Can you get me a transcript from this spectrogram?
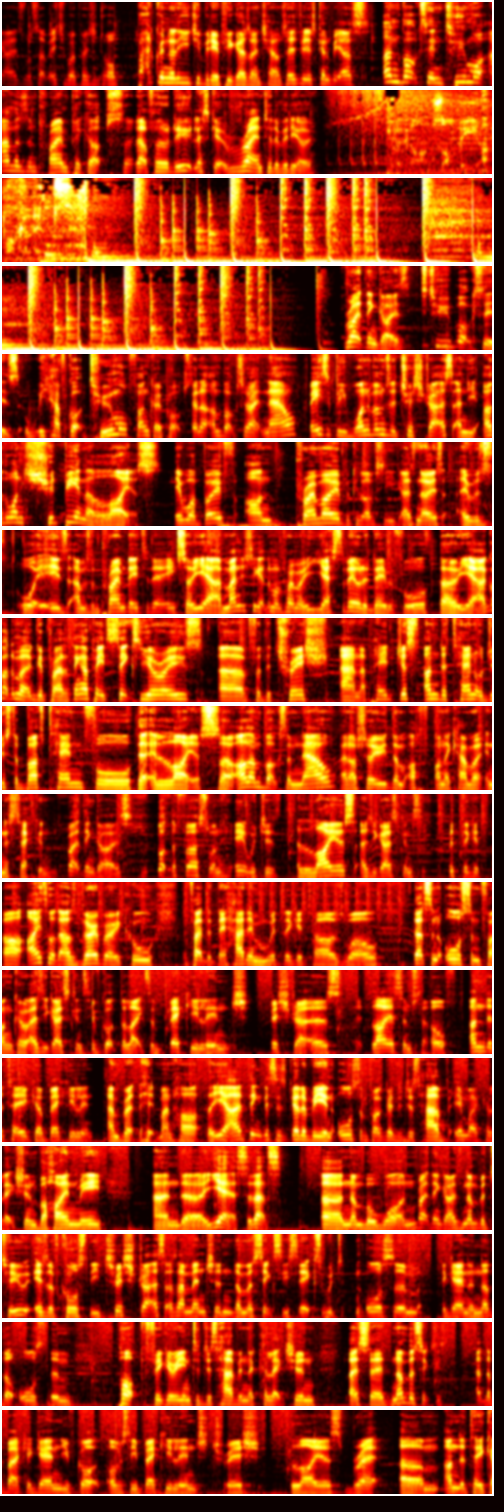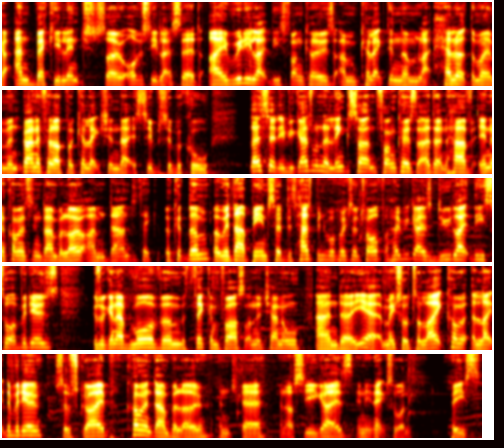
guys, what's up? It's your boy Potion Tour back with another YouTube video for you guys on the channel. So this video is going to be us unboxing two more Amazon Prime pickups. So without further ado, let's get right into the video. On Zombie Apocalypse. Right then guys, two boxes. We have got two more Funko Pops. Gonna unbox right now. Basically, one of them's a Trish Stratus and the other one should be an Elias. They were both on promo because obviously you guys know it was or it is Amazon Prime Day today. So yeah, I managed to get them on promo yesterday or the day before. So yeah, I got them at a good price. I think I paid six euros uh, for the Trish and I paid just under 10 or just above 10 for the Elias. So I'll unbox them now and I'll show you them off on the camera in a second. Right then guys, we've got the first one here which is Elias as you guys can see with the guitar. I thought that was very very cool. The fact that they had him with the guitar as well. That's an awesome Funko. As you guys can see, we've got the likes of Becky Lynch Lynch, Trish Stratus, Elias himself, Undertaker, Becky Lynch, and Bret the Hitman Hart. So yeah, I think this is going to be an awesome Funko to just have in my collection behind me. And uh, yeah, so that's uh, number one. Right then, guys, number two is, of course, the Trish Stratus, as I mentioned, number 66, which is an awesome, again, another awesome pop figurine to just have in the collection. Like I said, number 60 at the back again, you've got obviously Becky Lynch, Trish, Elias, Bret, um, Undertaker, and Becky Lynch. So obviously, like I said, I really like these Funkos. I'm collecting them like hella at the moment. Trying to fill up a collection that is super, super cool. Like I said, if you guys want to link certain Funkos that I don't have in the comments down below, I'm down to take a look at them. But with that being said, this has been Pixel 12. I hope you guys do like these sort of videos because we're to have more of them thick and fast on the channel. And uh, yeah, make sure to like, comment, like the video, subscribe, comment down below, and share. And I'll see you guys in the next one. Peace.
